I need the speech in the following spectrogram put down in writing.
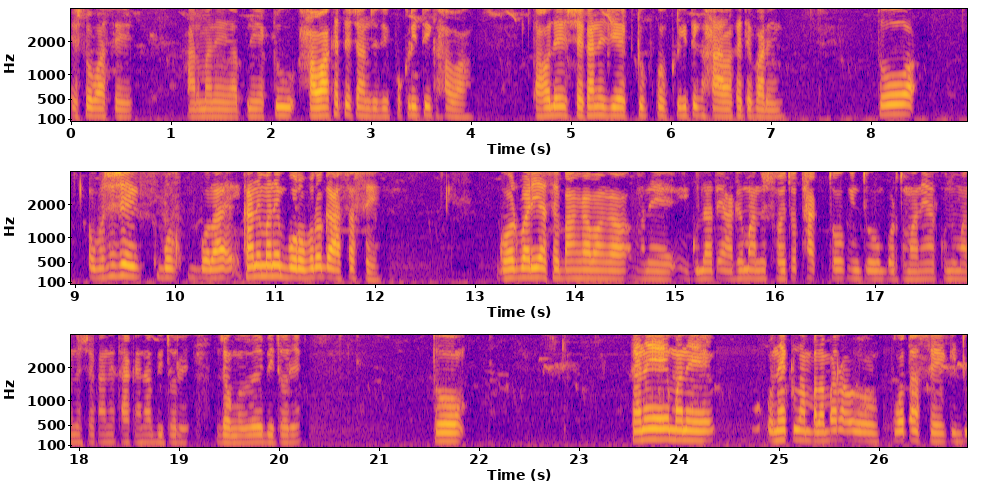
এসব আছে। আর মানে আপনি একটু হাওয়া খেতে চান, যদি প্রাকৃতিক হাওয়া, তাহলে সেখানে যেয়ে একটু প্রাকৃতিক হাওয়া খেতে পারেন। তো অবশেষে বলা, এখানে মানে বড় বড় গাছ আছে। ঘর বাড়ি আছে, ভাঙা ভাঙা মানে এগুলাতে আগে মানুষ হয়তো থাকতো, কিন্তু বর্তমানে আর কোনো মানুষ এখানে থাকে না ভিতরে, জঙ্গলের ভিতরে। তো এখানে মানে অনেক লম্বা লম্বা পথ আছে, কিন্তু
